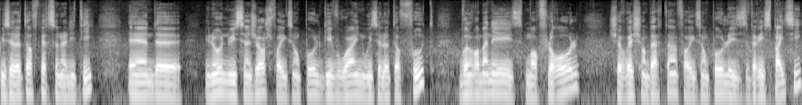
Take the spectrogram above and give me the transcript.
with a lot of personality. And uh, you know, Nuits Saint-Georges, for example, give wine with a lot of fruit. Vosne Romanée is more floral. Gevrey Chambertin, for example, is very spicy.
